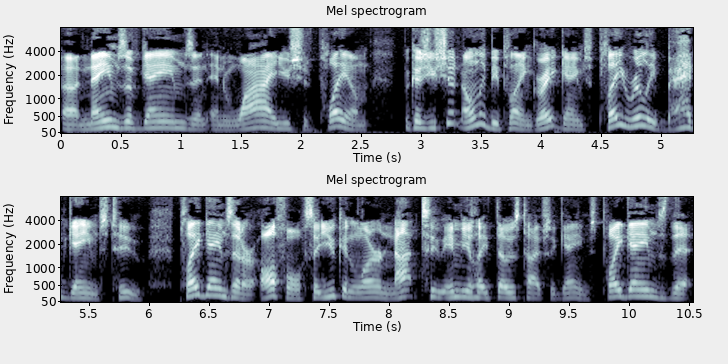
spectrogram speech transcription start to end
uh, names of games and, and why you should play them because you shouldn't only be playing great games play really bad games too. Play games that are awful so you can learn not to emulate those types of games. Play games that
